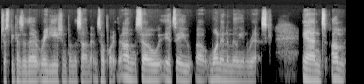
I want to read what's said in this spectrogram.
just because of the radiation from the sun and so forth. Um, so it's a uh, one in a million risk. And um,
